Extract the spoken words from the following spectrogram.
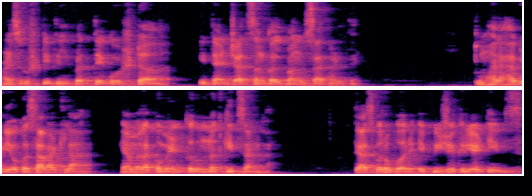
आणि सृष्टीतील प्रत्येक गोष्ट ही त्यांच्याच संकल्पानुसार घडते. तुम्हाला हा व्हिडिओ कसा वाटला हे आम्हाला कमेंट करून नक्कीच सांगा. त्याचबरोबर ए पी जे क्रिएटिव्स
